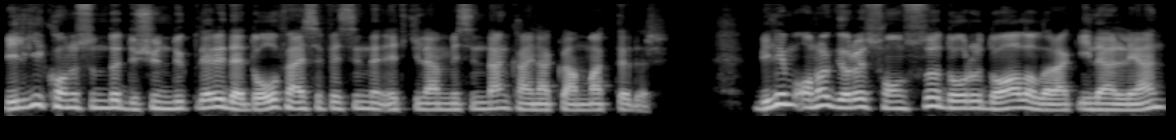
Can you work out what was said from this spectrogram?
bilgi konusunda düşündükleri de Doğu felsefesinden etkilenmesinden kaynaklanmaktadır. Bilim ona göre sonsuza doğru doğal olarak ilerleyen,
